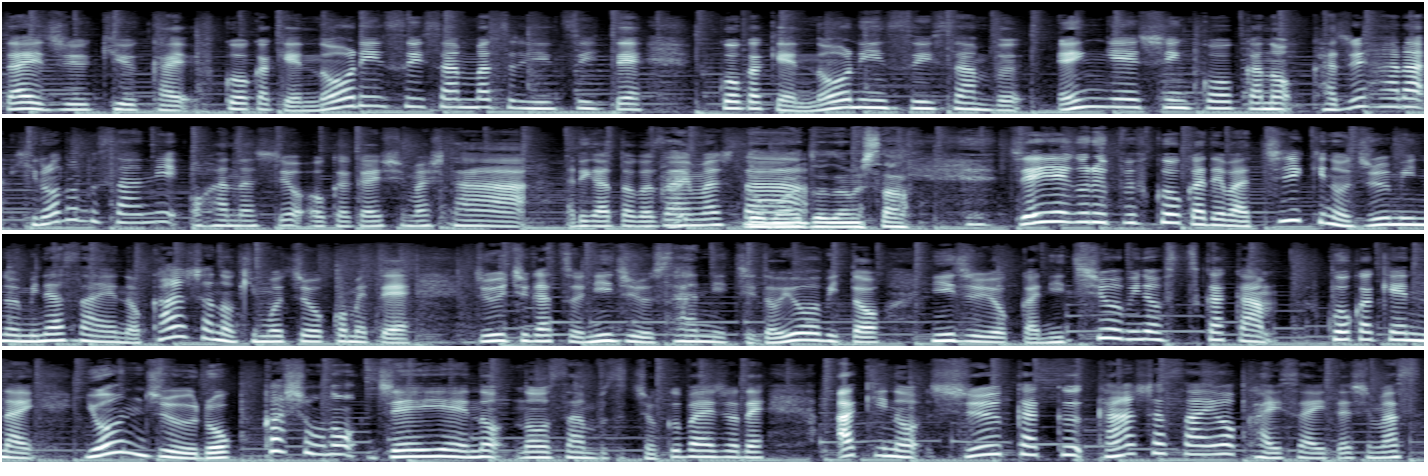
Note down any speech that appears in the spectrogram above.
第19回福岡県農林水産祭りについて福岡県農林水産部園芸振興課の梶原博信さんにお話をお伺いしました。ありがとうございました、はい、どうもありがとうございました。JA グループ福岡では地域の住民の皆さんへの感謝の気持ちを込めて11月23日土曜日と24日日曜日の2日間福岡県内46カ所の JA の農産物直売所で秋の収穫感謝祭を開催いたします。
